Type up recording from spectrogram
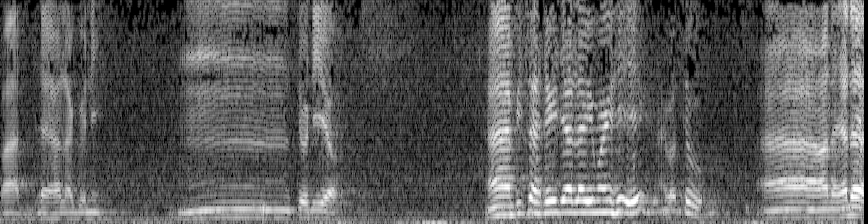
pada lagu ni. Hmm tu dia. Ha bisa cari jalan yang mahir apa tu. Ha ada ada.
